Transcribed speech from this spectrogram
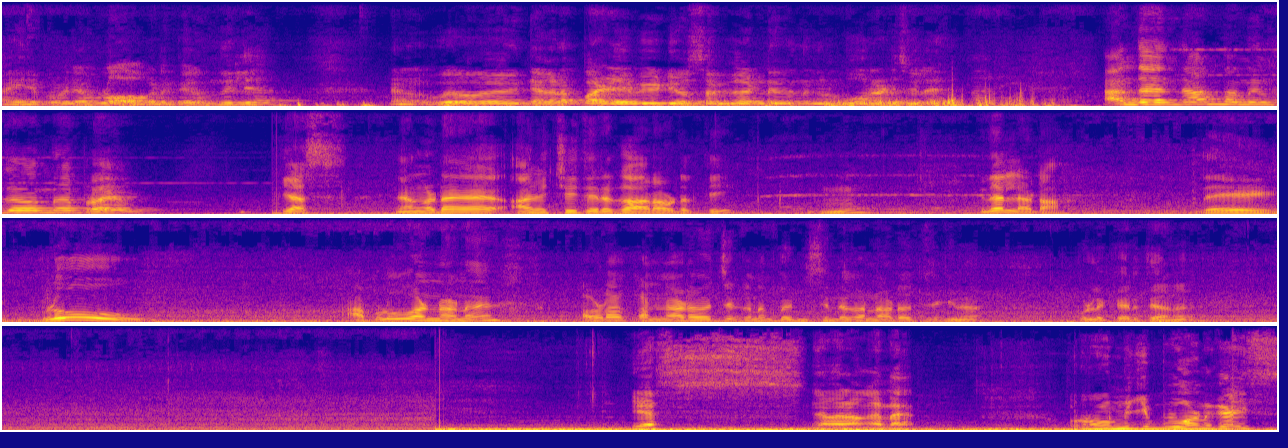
അതിനിപ്പോ പിന്നെ വ്ളോഗ് എടുക്കലൊന്നുമില്ല. ഞങ്ങളുടെ പഴയ വീഡിയോസ് ഒക്കെ കണ്ട് നിങ്ങൾ ബോറടിച്ചില്ലേ എന്താ എന്താ എന്താ നിങ്ങൾക്ക് അഭിപ്രായം? യെസ് ഞങ്ങളുടെ അനുചേച്ചിയുടെ കാർ അവിടെ എത്തി. ഇതല്ല കേട്ടാ ദേ ബ്ലൂ. ആ ബ്ലൂ വണ്ണാണ്. അവിടെ കണ്ണാട വെച്ചിരിക്കുന്ന ബെൻസിന്റെ കണ്ണാട വെച്ചിരിക്കുന്ന പുള്ളിക്കരുത്തിയാണ് യെസ് അങ്ങനെ റൂമിലേക്ക് പോവാണ് ഗൈസ്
